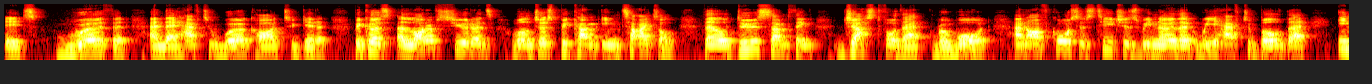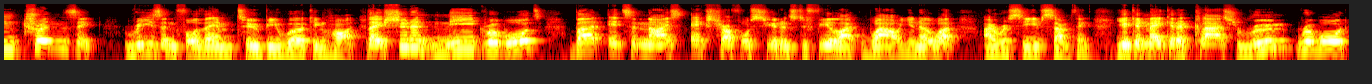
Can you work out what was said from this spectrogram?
it's worth it. And they have to work hard to get it. Because a lot of students will just become entitled. They'll do something just for that reward. And of course as teachers we know that we have to build that intrinsic reason for them to be working hard. They shouldn't need rewards, but it's a nice extra for students to feel like, wow, you know what? I received something. You can make it a classroom reward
